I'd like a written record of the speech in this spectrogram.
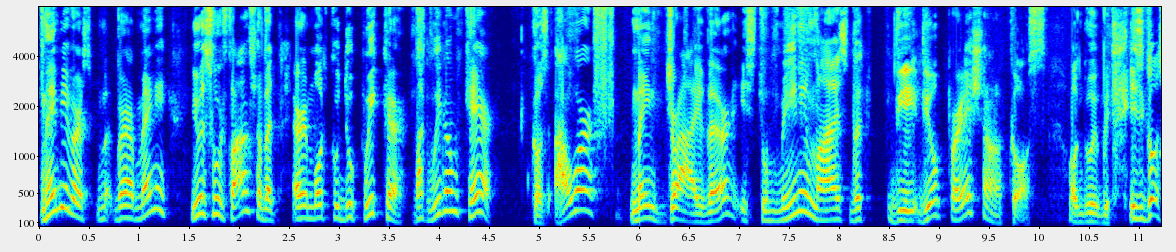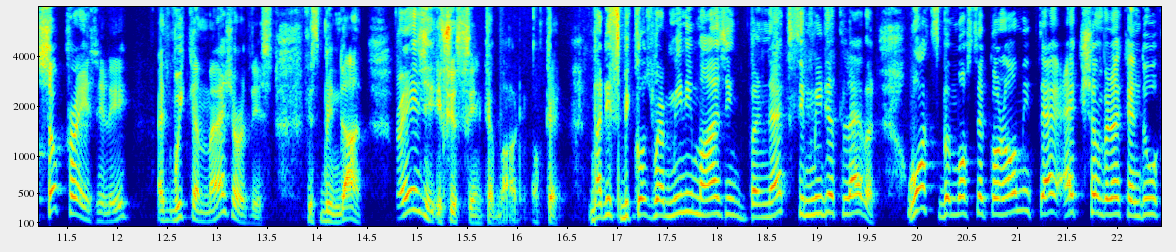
Maybe there are many useful functions that a remote could do quicker, but we don't care because our main driver is to minimize the, the, the operational cost on doing it. It goes so crazily, and we can measure this. It's been done. Crazy if you think about it, okay? But it's because we're minimizing the next immediate level. What's the most economic action that I can do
